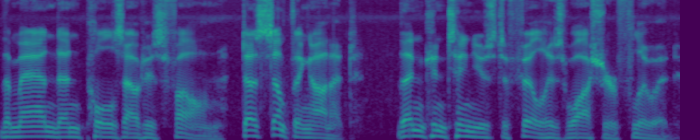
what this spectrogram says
The man then pulls out his phone, does something on it, then continues to fill his washer fluid.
